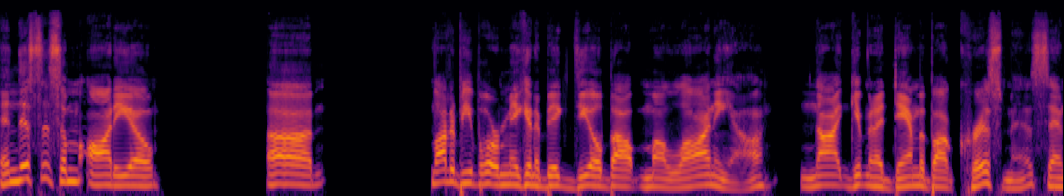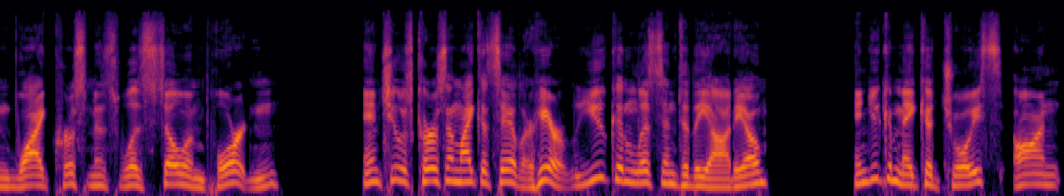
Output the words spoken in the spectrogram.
And this is some audio. Uh, a lot of people are making a big deal about Melania not giving a damn about Christmas and why Christmas was so important. And she was cursing like a sailor. Here, you can listen to the audio and you can make a choice on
